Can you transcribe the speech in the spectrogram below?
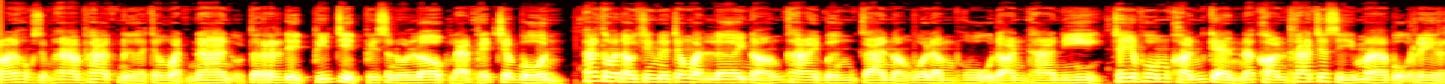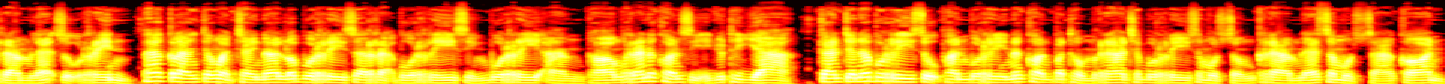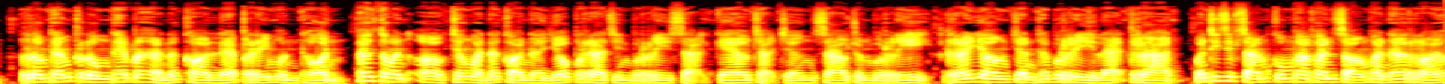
2565 ภาคเหนือ จังหวัดน่าน อุตรดิตถ์ พิจิตร พิษณุโลก และเพชรบูรณ์ ภาคตะวันออกเฉียงเหนือ จังหวัดเลย หนองคาย บึงกาฬ หนองบัวลำพู อุดรธานี ชัยภูมิ ขอนแก่น นครราชสีมา บุรีรัมย์ และสุรินทร์ ภาคกลาง จังหวัดชัยนาท ลบบุรี สระบุรี สิงห์บุรี อ่างทอง พระนครศรีอยุธยา กาญจนบุรีสุพรรณบุรีนครปฐมราชบุรีสมุทรสงครามและสมุทรสาคร รวมทั้งกรุงเทพมหานครและปริมณฑลภาคตะวันออกจังหวัดนครนายกปราจีนบุรีสะแก้วฉะเชิงเซาชลบุรี ระยองจันทบุรีและตราด วันที่ 13 กุมภาพันธ์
